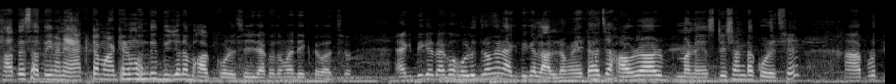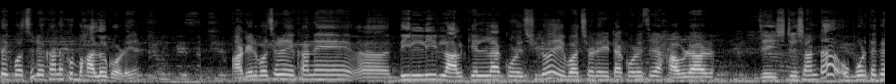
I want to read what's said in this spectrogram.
সাথে সাথে মানে একটা মাঠের মধ্যে দুজনে ভাগ করেছে, এই দেখো তোমরা দেখতে পাচ্ছ। একদিকে দেখো হলুদ রঙের, একদিকে লাল রঙের। এটা হচ্ছে হাওড়ার মানে স্টেশনটা করেছে। প্রত্যেক বছর এখানে খুব ভালো করে। আগের বছরে এখানে দিল্লির লালকেল্লা করেছিল, এবছরে এটা করেছে হাওড়ার যে স্টেশনটা, ওপর থেকে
